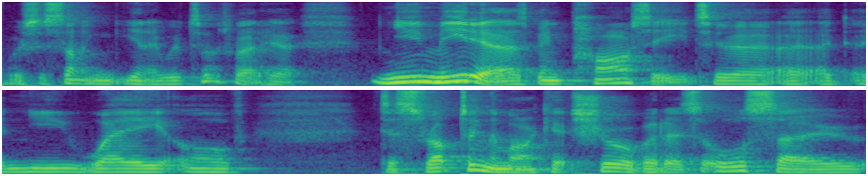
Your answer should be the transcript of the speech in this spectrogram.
which is something you know we've talked about here, new media has been party to a, a, a new way of disrupting the market, sure, but it's also,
